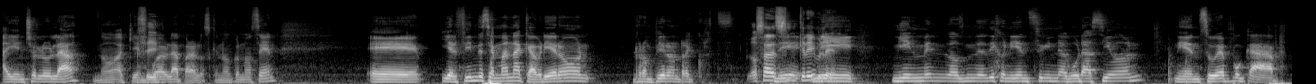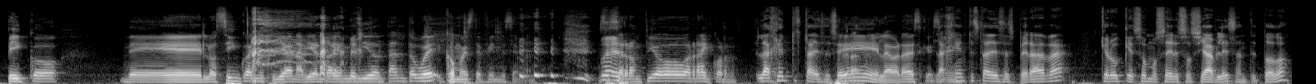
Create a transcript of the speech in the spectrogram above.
ahí en Cholula, ¿no? Aquí en Sí. Puebla, para los que no conocen. Eh, y el fin de semana que abrieron, rompieron récords. O sea, es Ni- increíble. Ni, ni en, nos dijo, ni en su inauguración, ni en su época pico de los cinco años que llevan abierto habían vendido tanto, güey, como este fin de semana. O sea, Bueno. Se rompió récord. La gente está desesperada. Sí, la verdad es que La sí. gente está desesperada. Creo que somos seres sociables ante todo.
